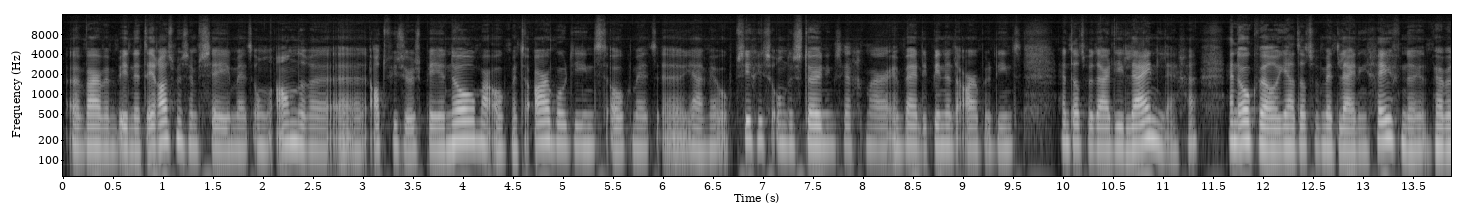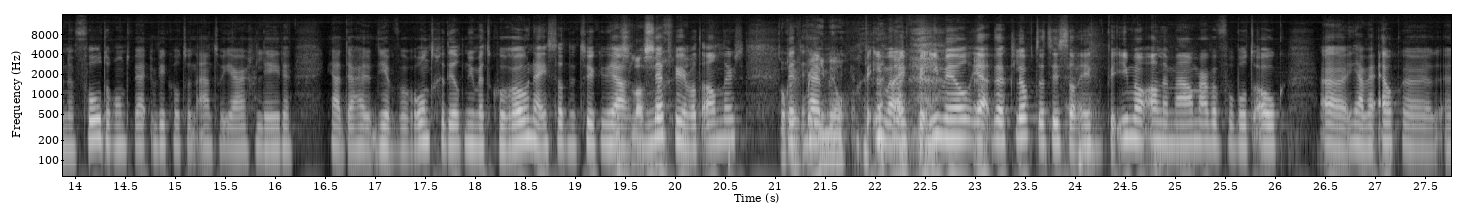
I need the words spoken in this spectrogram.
eh, waar we binnen het Erasmus MC met onder andere eh, adviseurs PNO, maar ook met de Arbodienst, ook met, eh, ja, we hebben ook psychische ondersteuning, zeg maar, en bij de, binnen de Arbodienst. En dat we daar die lijn leggen. En ook wel, ja, dat we met leidinggevenden, we hebben een folder ontwikkeld een aantal jaar geleden. Ja, daar, die hebben we rondgedeeld. Nu met corona is dat natuurlijk ja, Dat lastig, net weer ja. wat anders. Toch Met even per e-mail. Per e-mail, even per e-mail. Ja, dat klopt. Dat is dan even per e-mail allemaal. Maar bijvoorbeeld ook, eh, ja, we elke eh,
